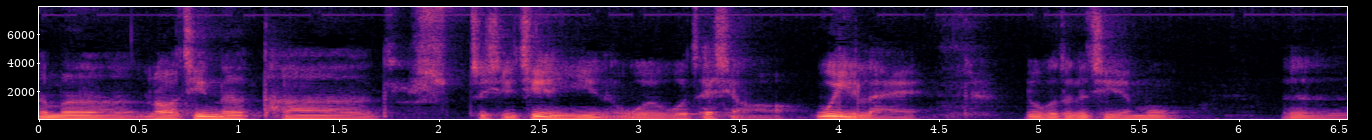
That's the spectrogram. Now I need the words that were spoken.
那么老金呢，他这些建议呢，我我在想啊，未来如果这个节目呃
